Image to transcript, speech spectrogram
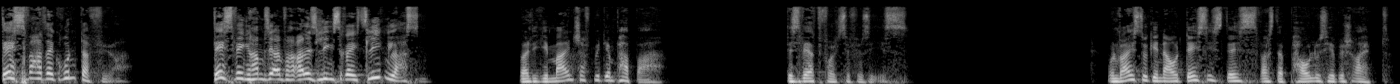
Das war der Grund dafür. Deswegen haben sie einfach alles links, rechts liegen lassen. Weil die Gemeinschaft mit ihrem Papa das Wertvollste für sie ist. Und weißt du, genau das ist das, was der Paulus hier beschreibt.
